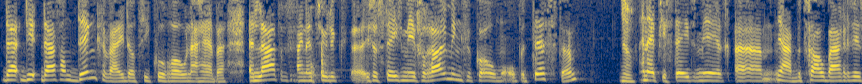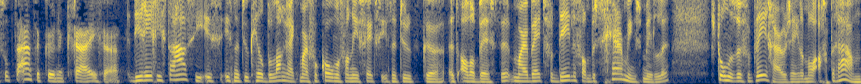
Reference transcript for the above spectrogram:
daar, die, daarvan denken wij dat die corona hebben. En later zijn natuurlijk, is er steeds meer verruiming gekomen op het testen. Ja. En heb je steeds meer uh, ja, betrouwbare resultaten kunnen krijgen. Die registratie is, is natuurlijk heel belangrijk, maar voorkomen van infectie is natuurlijk uh, het allerbeste. Maar bij het verdelen van beschermingsmiddelen stonden de verpleeghuizen helemaal achteraan.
